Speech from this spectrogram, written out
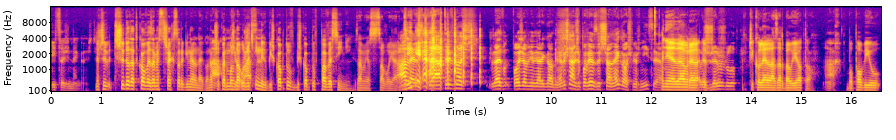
I coś innego jeszcze. znaczy trzy dodatkowe zamiast trzech z oryginalnego. Na A, przykład można kiełbasę. użyć innych biszkoptów, biszkoptów Pavesini zamiast Savoiardi. Ale kreatywność, poziom niewiarygodny. Ja myślałem, że powiem ze szalonego ośmiornicy, a Nie, dobra. z żużlu. Cicolella zadbał i o to, Ach, bo pobił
